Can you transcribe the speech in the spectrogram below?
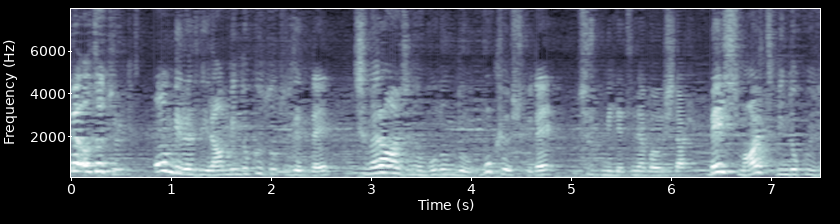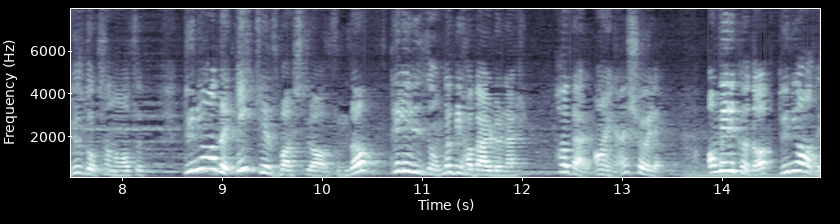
Ve Atatürk 11 Haziran 1937'de çınar ağacının bulunduğu bu köşkü de Türk milletine bağışlar. 5 Mart 1996 dünyada ilk kez başlığı altında televizyonda bir haber döner. Haber aynen şöyle. Amerika'da dünyada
